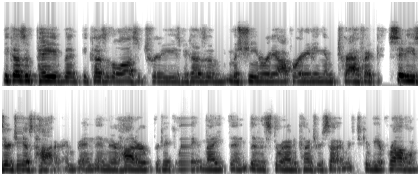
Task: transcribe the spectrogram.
because of pavement, because of the loss of trees, because of machinery operating and traffic, cities are just hotter and, and, and they're hotter, particularly at night, than, than the surrounding countryside, which can be a problem.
